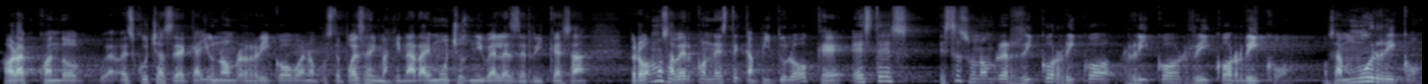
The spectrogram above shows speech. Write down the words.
Ahora, cuando escuchas de que hay un hombre rico, bueno, pues te puedes imaginar, hay muchos niveles de riqueza, pero vamos a ver con este capítulo que este es este es un hombre rico, rico, rico, rico, rico. O sea, muy rico.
